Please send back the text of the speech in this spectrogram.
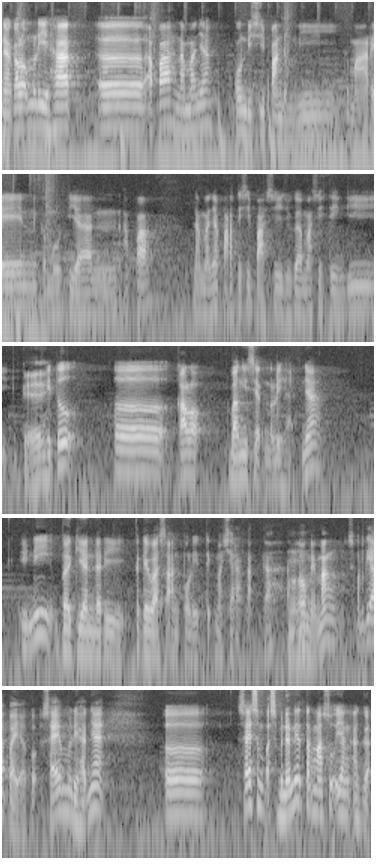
Nah, kalau melihat eh, apa namanya kondisi pandemi kemarin, kemudian apa namanya partisipasi juga masih tinggi. Oke. Itu eh, kalau Bang Iset melihatnya ini bagian dari kedewasaan politik masyarakat kah atau memang seperti apa ya? Kok saya melihatnya eh saya sempat sebenarnya termasuk yang agak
